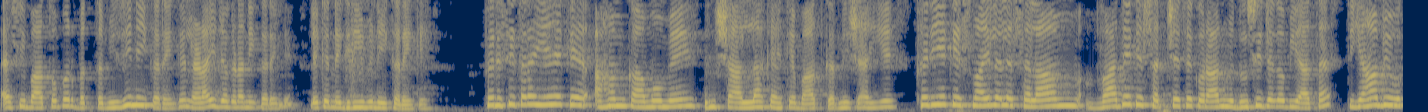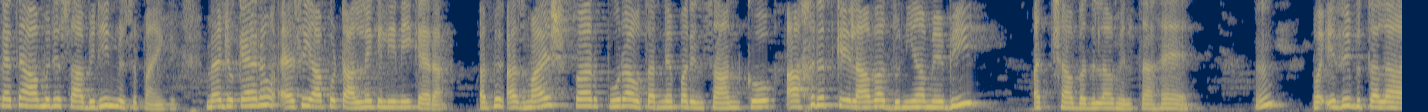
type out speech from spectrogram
ایسی باتوں پر بدتمیزی نہیں کریں گے، لڑائی جھگڑا نہیں کریں گے، لیکن اگری بھی نہیں کریں گے۔ پھر اسی طرح یہ ہے کہ اہم کاموں میں ان شاء اللہ کہہ کے بات کرنی چاہیے۔ پھر یہ کہ اسماعیل علیہ السلام وعدے کے سچے تھے، قرآن میں دوسری جگہ بھی آتا ہے، تو یہاں بھی وہ کہتے ہیں، آپ مجھے صابرین میں سے پائیں گے۔ میں جو کہہ رہا ہوں، ایسے ہی آپ کو ٹالنے کے لیے نہیں کہہ رہا۔ اور پھر آزمائش پر، پورا اترنے پر انسان کو آخرت کے علاوہ دنیا میں بھی اچھا بدلا ملتا ہے۔ وہ ازب تلا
